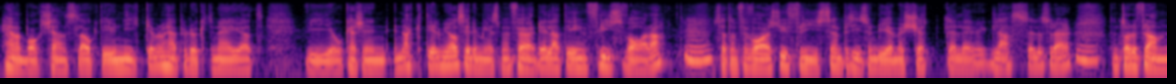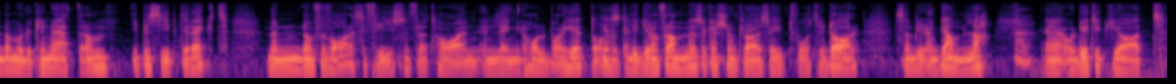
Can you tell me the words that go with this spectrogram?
hemmabakskänsla och det unika med de här produkterna är ju att vi, och kanske en, en nackdel, men jag ser det mer som en fördel, att det är en frysvara. Mm. Så att de förvaras i frysen precis som du gör med kött eller glass eller sådär. Mm. Sen tar du fram dem och du kan äta dem i princip direkt. Men de förvaras i frysen för att ha en, en längre hållbarhet då. Så ligger de framme så kanske de klarar sig i två, tre dagar. Sen blir de gamla. Ja. Eh, och det tycker jag att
